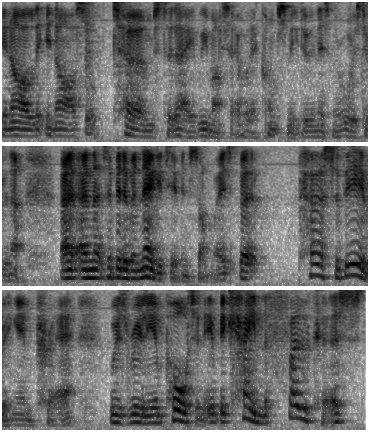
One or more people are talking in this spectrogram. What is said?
in our in our sort of terms today, we might say, "Oh, they're constantly doing this and they're always doing that," and, and that's a bit of a negative in some ways. But persevering in prayer was really important. It became the focus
